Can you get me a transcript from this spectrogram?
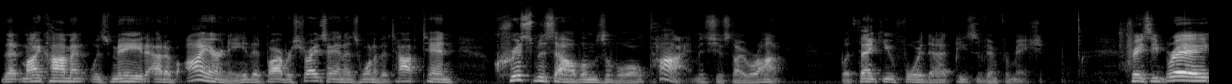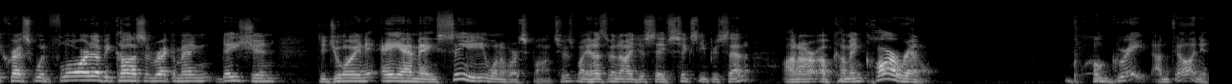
that my comment was made out of irony that Barbra Streisand is one of the top 10 Christmas albums of all time. It's just ironic. But thank you for that piece of information. Tracy Bray, Crestwood, Florida, because of recommendation to join AMAC, one of our sponsors, my husband and I just saved 60% on our upcoming car rental. Well, great. I'm telling you,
